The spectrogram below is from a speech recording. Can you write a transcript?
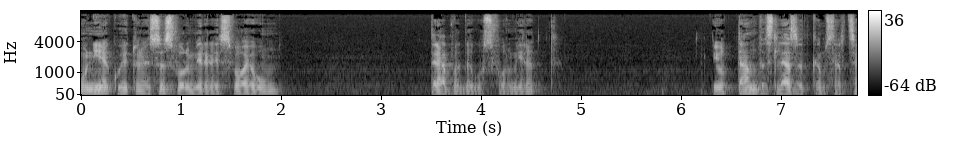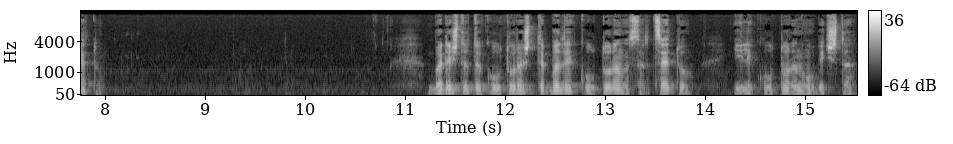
Ония, които не са сформирали своя ум, трябва да го сформират и оттам да слязат към сърцето. Бъдещата култура ще бъде култура на сърцето или култура на обичта.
